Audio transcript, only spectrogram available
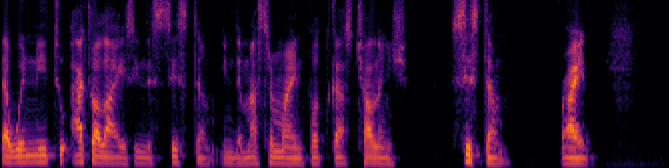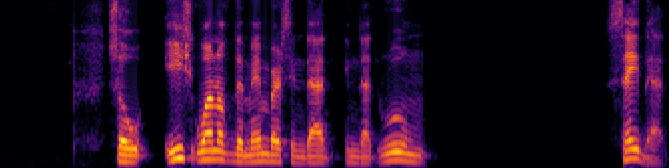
that we need to actualize in the system, in the Mastermind Podcast Challenge system, right? So each one of the members in that in that room say that,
